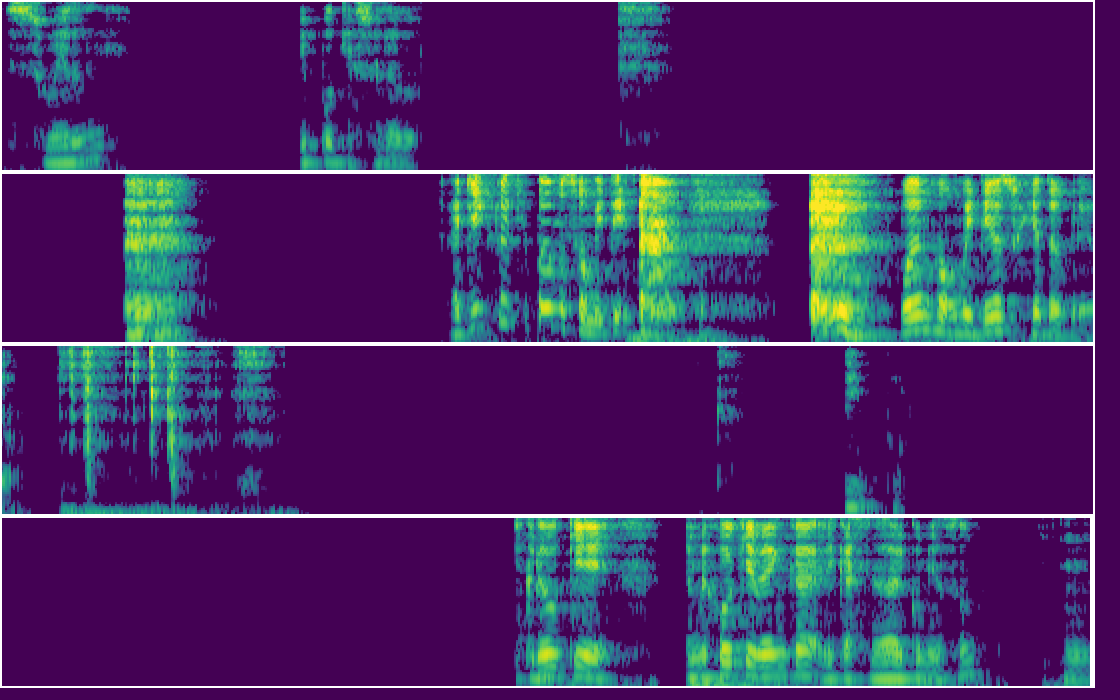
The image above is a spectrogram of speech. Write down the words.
Suele. Tipo que suele dormir. Aquí creo que podemos omitir. podemos omitir el sujeto, creo. Creo que es mejor que venga el casi nada al comienzo. Mm.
